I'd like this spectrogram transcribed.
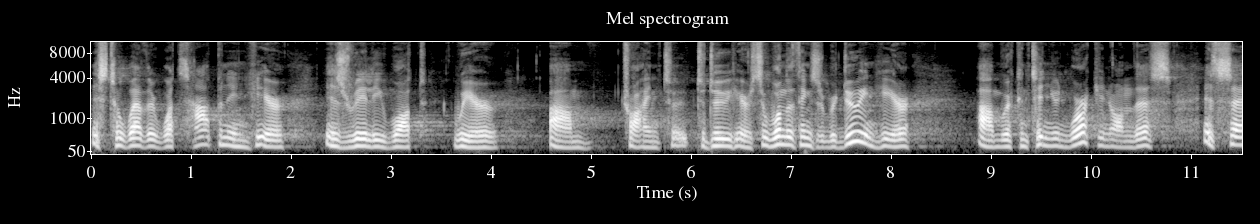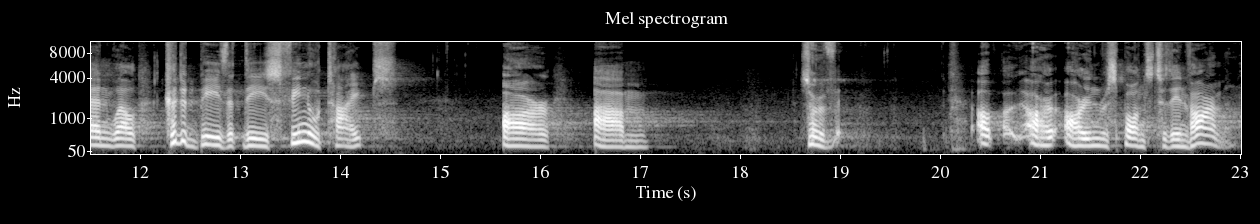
as to whether what's happening here is really what we're um, trying to, to do here. So one of the things that we're doing here, um, we're continuing working on this, is saying, well, could it be that these phenotypes are um, sort of uh, are, are in response to the environment?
